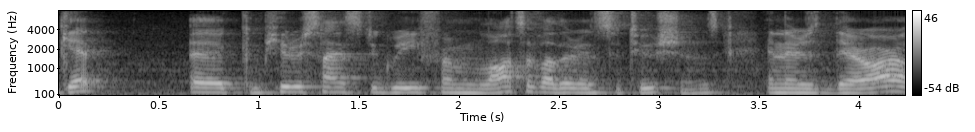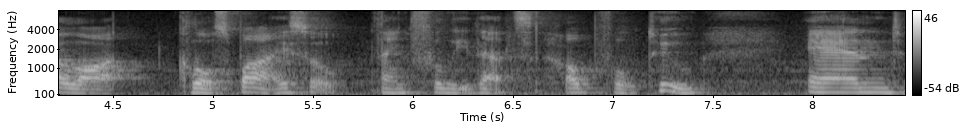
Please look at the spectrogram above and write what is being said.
get a computer science degree from lots of other institutions, and there's there are a lot close by, so thankfully that's helpful too. And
